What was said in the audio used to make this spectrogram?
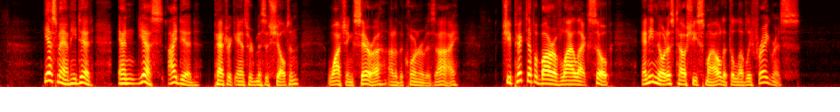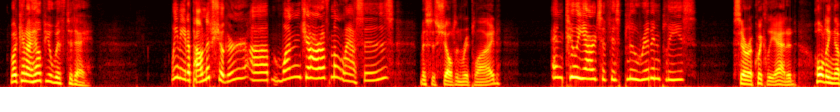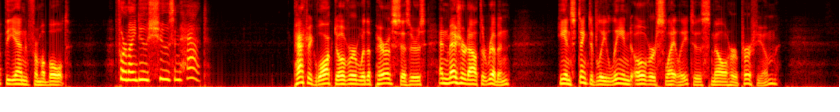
Yes, ma'am, he did. And yes, I did, Patrick answered Mrs. Shelton, watching Sarah out of the corner of his eye. She picked up a bar of lilac soap, and he noticed how she smiled at the lovely fragrance. What can I help you with today? We need a pound of sugar, uh, one jar of molasses, Mrs. Shelton replied. And two yards of this blue ribbon, please, Sarah quickly added, holding up the end from a bolt. For my new shoes and hat. Patrick walked over with a pair of scissors and measured out the ribbon. He instinctively leaned over slightly to smell her perfume.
